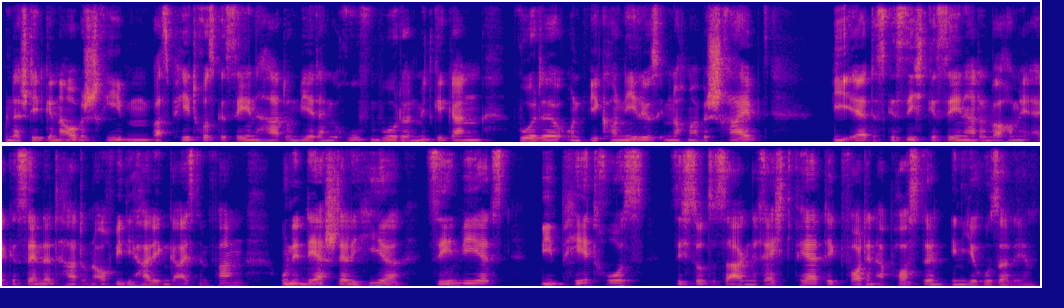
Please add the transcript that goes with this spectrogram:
Und da steht genau beschrieben, was Petrus gesehen hat und wie er dann gerufen wurde und mitgegangen wurde und wie Cornelius ihm nochmal beschreibt, wie er das Gesicht gesehen hat und warum er gesendet hat und auch wie die Heiligen Geist empfangen. Und in der Stelle hier sehen wir jetzt, wie Petrus sich sozusagen rechtfertigt vor den Aposteln in Jerusalem.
